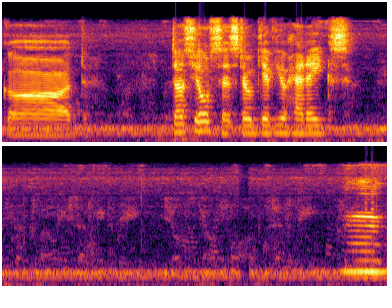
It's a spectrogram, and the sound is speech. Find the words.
God. Does your sister give you headaches? Hmm.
